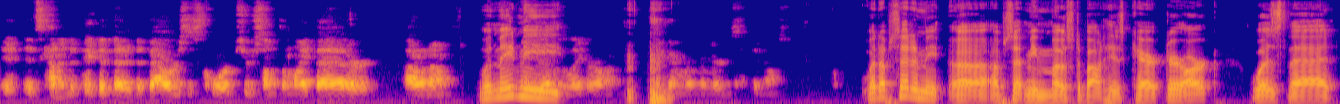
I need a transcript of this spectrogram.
It, it's kind of depicted that it devours his corpse or something like that, or I don't know. What made me that's later on. I think I'm something else. what upset me uh, upset me most about his character arc was that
